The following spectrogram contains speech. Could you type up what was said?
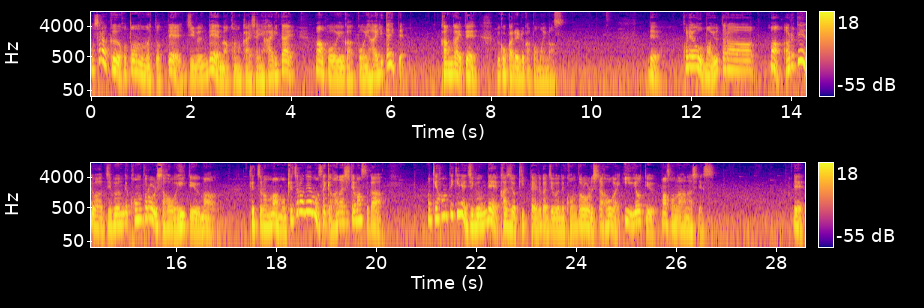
おそらくほとんどの人って自分で、まあ、この会社に入りたい、まあ、こういう学校に入りたいって考えて動かれるかと思いますでこれをまあ言ったら、まあ、ある程度は自分でコントロールした方がいいっていう、まあ、結論まあもう結論ねもうさっきお話ししてますが、まあ、基本的には自分で舵を切ったりとか自分でコントロールした方がいいよっていうまあそんな話です。で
